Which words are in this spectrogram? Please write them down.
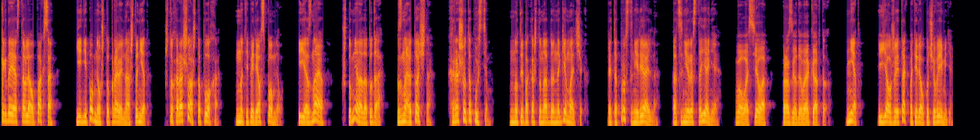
Когда я оставлял Пакса, я не помнил, что правильно, а что нет. Что хорошо, а что плохо. Но теперь я вспомнил. И я знаю, что мне надо туда. Знаю точно. Хорошо, допустим. Но ты пока что на одной ноге, мальчик. Это просто нереально. Оцени расстояние. Вова села, разглядывая карту. Нет, я уже и так потерял кучу времени.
